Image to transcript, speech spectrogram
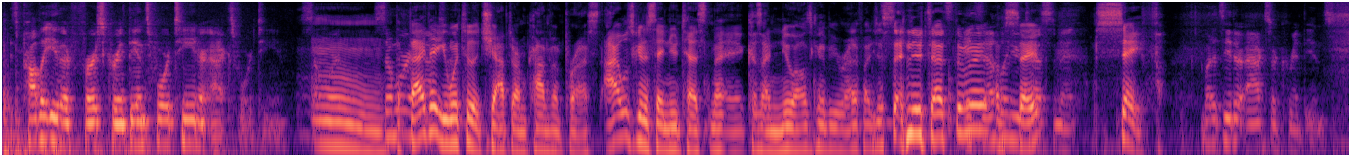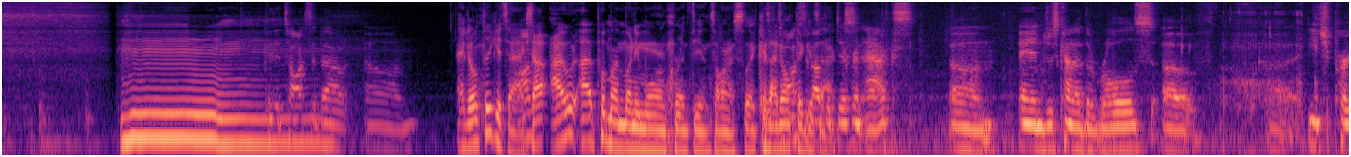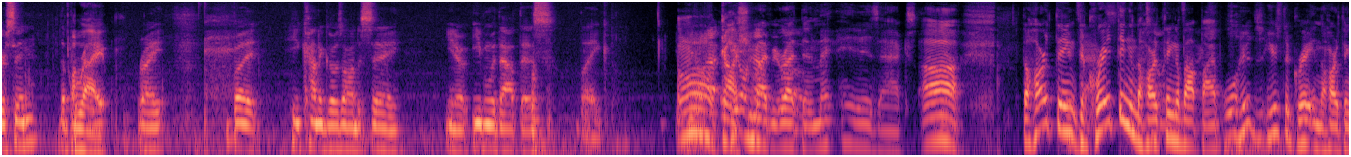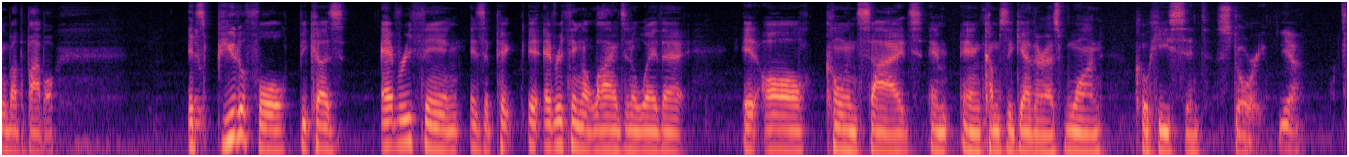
it's probably either First Corinthians 14 or Acts 14. somewhere, Mm, somewhere the fact that you went to the chapter, I'm kind of impressed. I was gonna say New Testament because I knew I was gonna be right if I just said New Testament. it's I'm New safe. Testament, Safe. but it's either Acts or Corinthians Hmm. because it talks about. Um, I don't think it's Acts. I, I would I put my money more on Corinthians honestly because I don't think it's about Acts. the different acts um, and just kind of the roles of uh, each person, the body, Right. right. But he kind of goes on to say, you know, even without this, like, you Oh ha- if gosh, don't you might have be right. Then May- it is Acts. Ah, the hard thing, It's the great thing, and the hard thing about. Bible. Well, here's here's the great and the hard thing about the Bible. It's beautiful because everything is a pic. Everything aligns in a way that it all coincides and and comes together as one cohesive story. Yeah,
